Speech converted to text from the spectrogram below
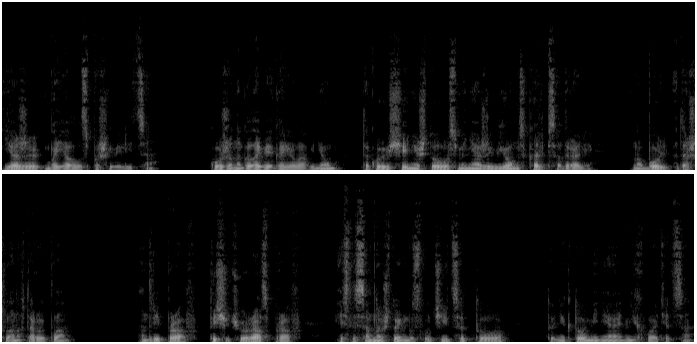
Я же боялась пошевелиться. Кожа на голове горела огнем, такое ощущение, что с меня живьем скальп содрали, но боль отошла на второй план. Андрей прав, тысячу раз прав. Если со мной что-нибудь случится, то... то никто меня не хватится.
